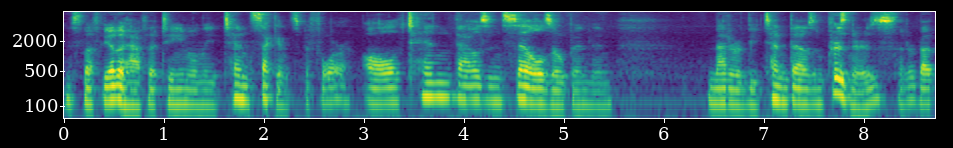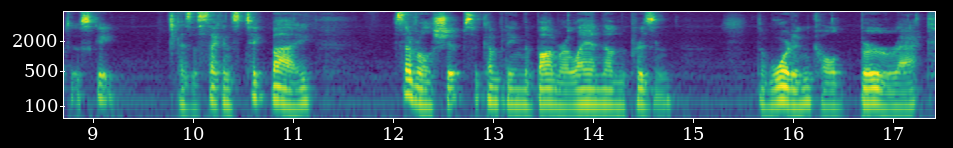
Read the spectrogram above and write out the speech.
This left the other half of the team only 10 seconds before all 10,000 cells open in matter of the 10,000 prisoners that are about to escape. As the seconds tick by, several ships accompanying the bomber land on the prison. The warden, called Burak,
